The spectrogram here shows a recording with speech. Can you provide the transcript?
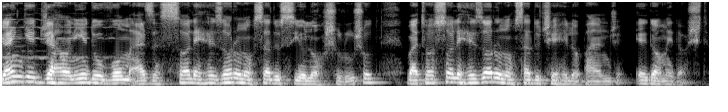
جنگ جهانی دوم از سال 1939 شروع شد و تا سال 1945 ادامه داشت.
